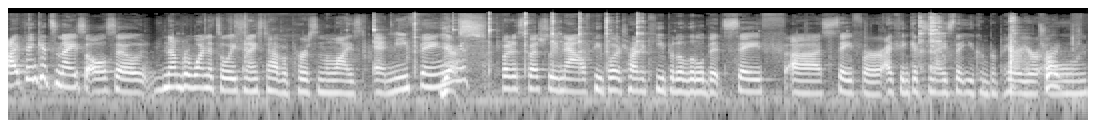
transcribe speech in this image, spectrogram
I think it's nice also. Number one, it's always nice to have a personalized anything. Yes. But especially now, if people are trying to keep it a little bit safe, uh, safer, I think it's nice that you can prepare your That's right. own.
